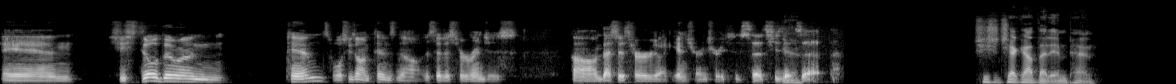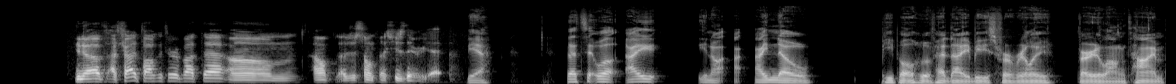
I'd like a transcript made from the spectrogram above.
and she's still doing pens. Well, she's on pens now instead of syringes. Um, that's just her like insurance reasons that she does yeah. that. She should check out that InPen. You know, I've, I've tried talking to her about that. Um, I, I, just don't think she's there yet. Yeah, that's it. Well, I, you know, I, I know people who have had diabetes for a really very long time.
